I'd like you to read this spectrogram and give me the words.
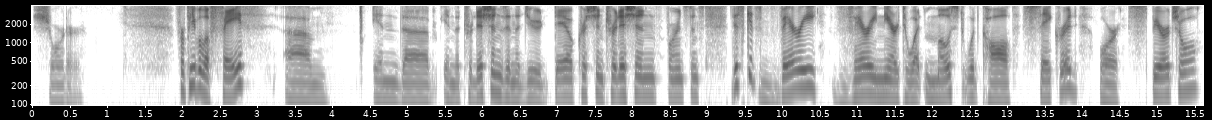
shorter. For people of faith, um, in the in the traditions in the Judeo-Christian tradition for instance this gets very very near to what most would call sacred or spiritual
